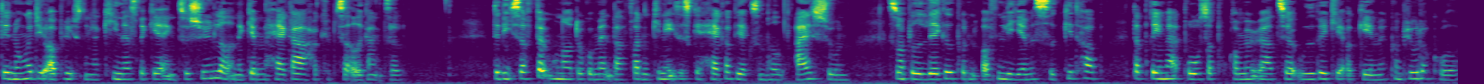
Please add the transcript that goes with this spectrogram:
Det er nogle af de oplysninger, Kinas regering til synlædende gennem hackere har købt sig adgang til. Det viser 500 dokumenter fra den kinesiske hackervirksomhed iSoon, som er blevet lækket på den offentlige hjemmeside GitHub, der primært bruger sig programmører til at udvikle og gemme computerkoder.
